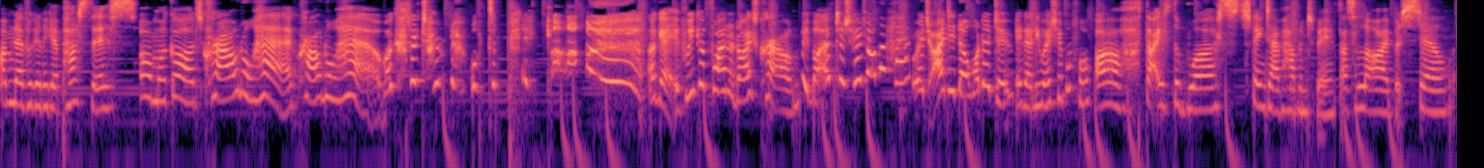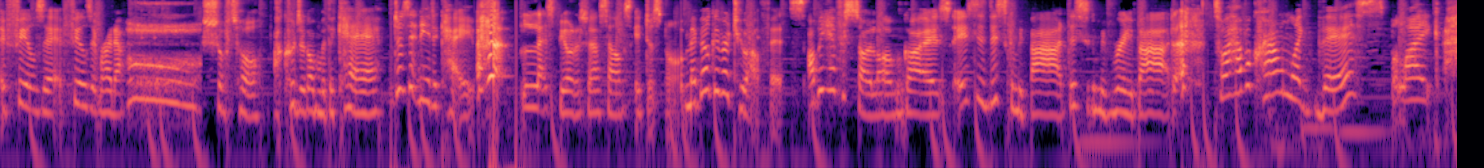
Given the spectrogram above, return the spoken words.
I'm never gonna get past this. Oh my god. Crown or hair? Crown or hair? Oh my god, I don't know what to pick. okay, if we can find a nice crown, we might have to change out the hair, which I did not want to do in any way, shape, or form. Oh, that is the worst thing to ever happen to me. That's a lie, but still, it feels it. It feels it right now. Shut up. I could have gone with a K. Does it need a cape? Let's be honest with ourselves, it does not. Maybe I'll give her two outfits. I'll be here for so long, guys. This is, this is gonna be bad. This is gonna be really bad. so I have a crown like this, but like...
